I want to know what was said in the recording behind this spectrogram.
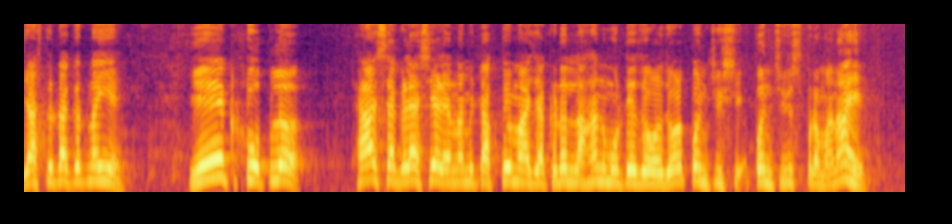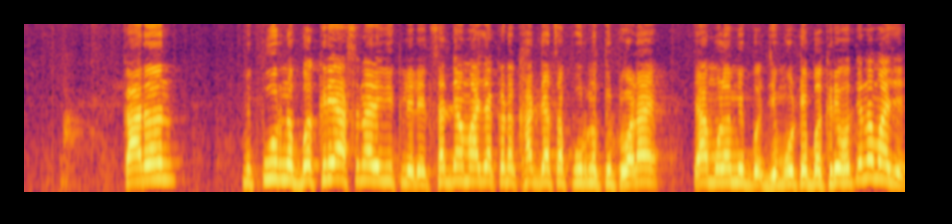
जास्त टाकत नाही आहे एक टोपलं. ह्या सगळ्या शेळ्यांना मी टाकतोय. माझ्याकडं लहान मोठे जवळजवळ पंचवीस पंचवीस प्रमाण आहे. कारण मी पूर्ण बकरे असणारे विकलेले आहेत. सध्या माझ्याकडं खाद्याचा पूर्ण तुटवडा आहे. त्यामुळं मी ब जे मोठे बकरे होते ना माझे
